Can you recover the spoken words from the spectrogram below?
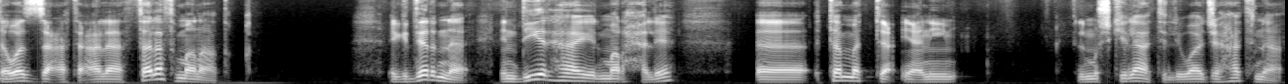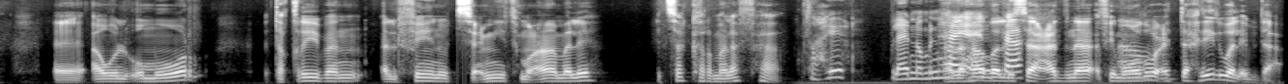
توزعت على ثلاث مناطق. قدرنا ندير هاي المرحلة آه، تم التع- يعني المشكلات اللي واجهتنا آه، أو الأمور تقريبا 2900 معاملة تسكر ملفها. صحيح. لأنه على بالنهايه هذا اللي ساعدنا في موضوع آه. التحليل والإبداع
